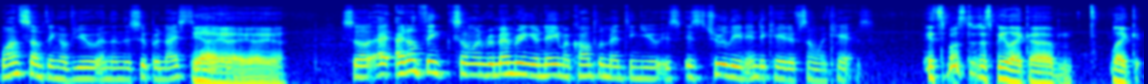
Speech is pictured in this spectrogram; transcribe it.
want something of you and then they're super nice to yeah, you. yeah, yeah, yeah. Yeah. So I, I don't think someone remembering your name or complimenting you is, is truly an indicator if someone cares. It's supposed to just be like um like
